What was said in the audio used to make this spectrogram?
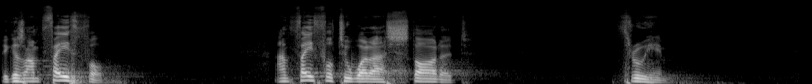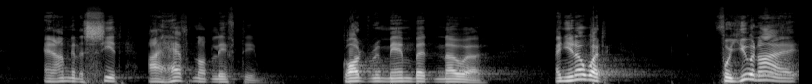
Because I'm faithful. I'm faithful to what I started through him. And I'm going to see it. I have not left him. God remembered Noah. And you know what? For you and I,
